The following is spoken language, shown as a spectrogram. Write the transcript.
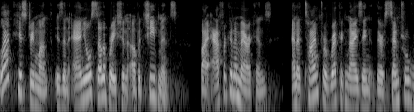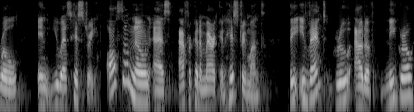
Black History Month is an annual celebration of achievements by African Americans and a time for recognizing their central role in U.S. history. Also known as African American History Month, the event grew out of Negro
